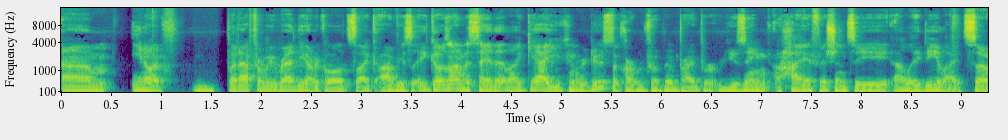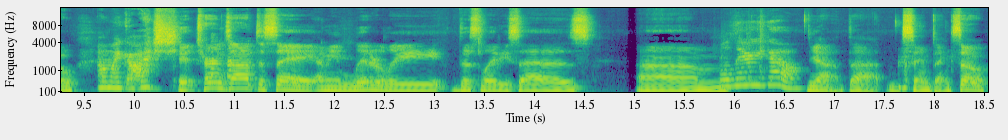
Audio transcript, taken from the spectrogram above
um, you know, if but after we read the article, it's like obviously it goes on to say that like yeah, you can reduce the carbon footprint by using a high efficiency LED light. So Oh my gosh. it turns out to say, I mean, literally, this lady says, um, Well, there you go. yeah, that same thing. So,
